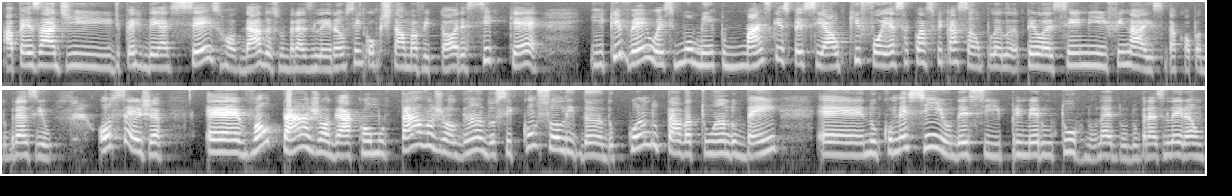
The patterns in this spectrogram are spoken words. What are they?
Apesar de, de perder as seis rodadas no Brasileirão sem conquistar uma vitória sequer, e que veio esse momento mais que especial, que foi essa classificação pela, pelas semifinais da Copa do Brasil. Ou seja, é, voltar a jogar como estava jogando, se consolidando, quando estava atuando bem é, no comecinho desse primeiro turno né, do, do, Brasileirão,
